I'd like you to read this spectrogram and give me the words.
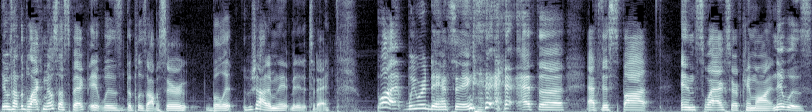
it was not the black male suspect. It was the police officer bullet who shot him. and They admitted it today. But we were dancing at the at this spot, and Swag Surf came on, and it was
